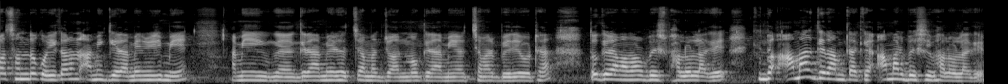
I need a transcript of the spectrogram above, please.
পছন্দ করি, কারণ আমি গ্রামেরই মেয়ে। আমি গ্রামের হচ্ছে আমার জন্ম, গ্রামে হচ্ছে আমার বেড়ে ওঠা। তো গ্রাম আমার বেশ ভালো লাগে, কিন্তু আমার গ্রামটাকে আমার বেশি ভালো লাগে।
